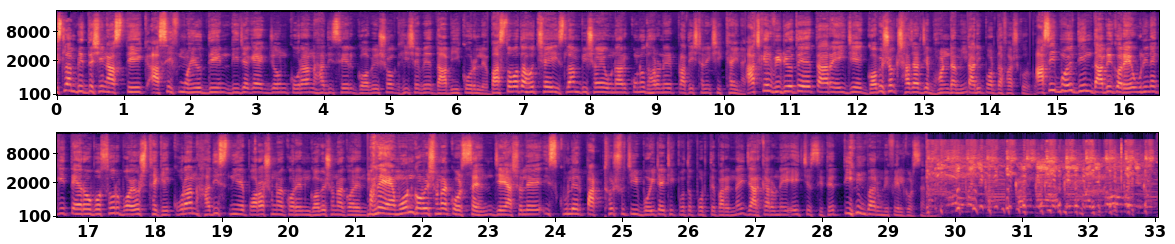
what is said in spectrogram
ইসলাম বিদ্বেষী নাস্তিক আসিফ মহিউদ্দিন নিজেকে একজন কোরআন হাদিসের গবেষক হিসেবে দাবি করলেও বাস্তবতা হচ্ছে ইসলাম বিষয়ে ওনার কোনো ধরনের প্রাতিষ্ঠানিক শিক্ষাই নাই। আজকের ভিডিওতে তার এই যে গবেষক সাজার যে ভণ্ডামি, তারই পর্দাফাশ করব। আসিফ মহিউদ্দিন দাবি করে উনি নাকি তেরো বছর বয়স থেকে কোরআন হাদিস নিয়ে পড়াশোনা করেন, গবেষণা করেন। মানে এমন গবেষণা করছেন যে আসলে স্কুলের পাঠ্যসূচি বইটাই ঠিক মতো পড়তে পারেন নাই, যার কারণে এইচএসসিতে তিনবার উনি ফেল করছেন।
